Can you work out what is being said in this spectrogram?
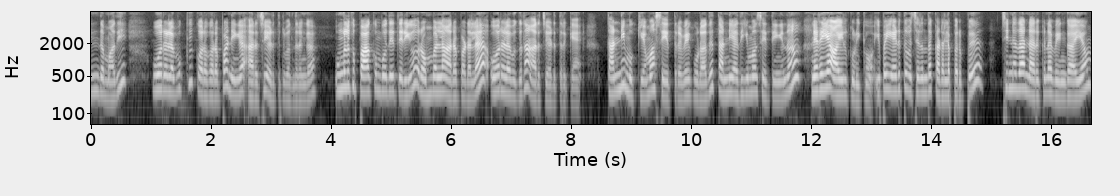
இந்த மாதிரி ஓரளவுக்கு குறை குறைப்பாக நீங்கள் அரைச்சி எடுத்துகிட்டு வந்துடுங்க உங்களுக்கு பார்க்கும்போதே தெரியும் ரொம்பலாம் அரைப்படலை ஓரளவுக்கு தான் அரைச்சி எடுத்திருக்கேன். தண்ணி முக்கியமாக சேர்த்துறவே கூடாது. தண்ணி அதிகமாக சேர்த்திங்கன்னா நிறைய ஆயில் குடிக்கும். இப்போ எடுத்து வச்சுருந்த கடலைப்பருப்பு சின்னதாக நறுக்குன வெங்காயம்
